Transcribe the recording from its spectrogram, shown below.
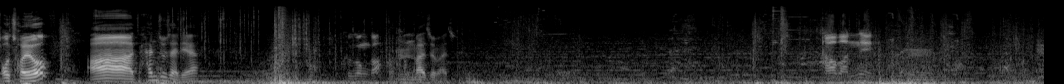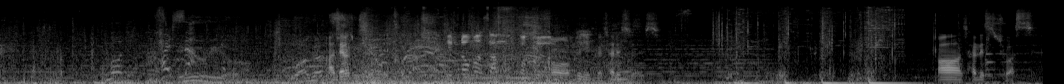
어 저요? 아 한조 자리야. 그건가? 음 맞아 맞아. 아 맞네. 아 내가 좀 힐러만 쌍 묶었어요 어 그니까 잘했어 잘했어 아 잘했어 좋았어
